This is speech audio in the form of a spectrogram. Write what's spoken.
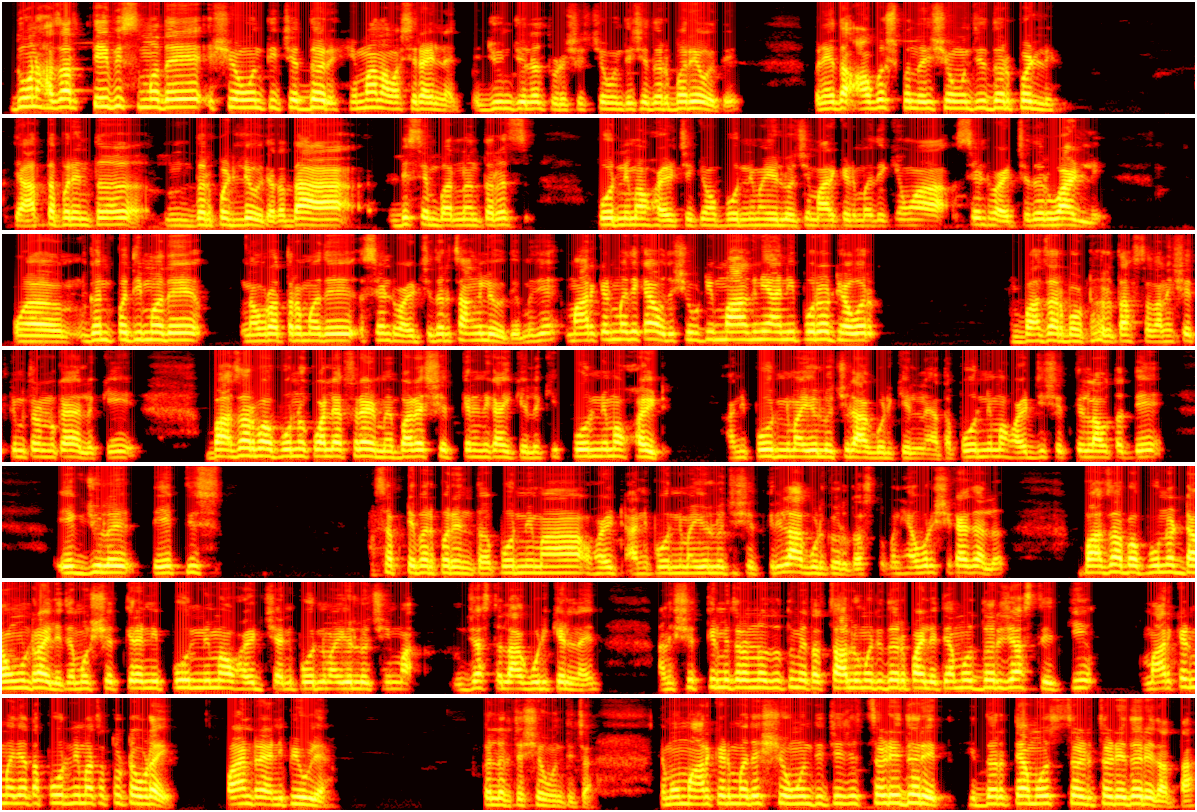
दोन हजार तेवीसमध्ये शेवंतीचे दर हे मानावाशी राहिले नाहीत. जून जुलै थोडेसे शेवंतीचे दर बरे होते. पण एकदा ऑगस्ट पंधरा शेवंतीचे दर पडले. ते आतापर्यंत दर पडले होते. आता दहा डिसेंबर नंतरच पौर्णिमा व्हाईटचे किंवा पौर्णिमा येलोचे मार्केटमध्ये किंवा सेंट व्हाईटचे दर वाढले. गणपतीमध्ये नवरात्रामध्ये सेंट व्हाईटचे दर चांगले होते. म्हणजे मार्केटमध्ये काय होतं शेवटी मागणी आणि पुरवठ्यावर बाजारभाव ठरत असतात. आणि शेतकरी मित्रांनो काय आलं की बाजारभाव पूर्ण कॉलॅप्स राहील. म्हणजे बऱ्याच शेतकऱ्यांनी काय केलं की पौर्णिमा व्हाईट आणि पौर्णिमा येलोची लागवड केली नाही. आता पौर्णिमा व्हाईट जे शेतकरी लावतात ते एक जुलै ते एकतीस सप्टेंबर पर्यंत पौर्णिमा व्हाईट आणि पौर्णिमा येलोची शेतकरी लागवड करत असतो. पण ह्या वर्षी काय झालं? बाजारभाव पूर्ण डाऊन राहिले. त्यामुळे शेतकऱ्यांनी पौर्णिमा व्हाईटची आणि पौर्णिमा येलोची मा- जास्त लागवड केली नाहीत. आणि शेतकरी मित्रांनो जर तुम्ही आता चालू मध्ये दर पाहिले त्यामुळे दर जे असतील की मार्केटमध्ये आता पौर्णिमाचा तुटवडा आहे. पांढऱ्या आणि पिवळ्या कलरच्या शेवंतीच्या. त्यामुळे मार्केटमध्ये शेवंतीचे जे चढे दर आहेत हे दर त्यामुळे चढ चढे दर आहेत आता.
